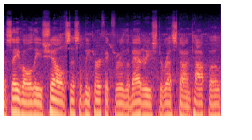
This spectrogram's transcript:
Going to save all these shelves. This will be perfect for the batteries to rest on top of.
